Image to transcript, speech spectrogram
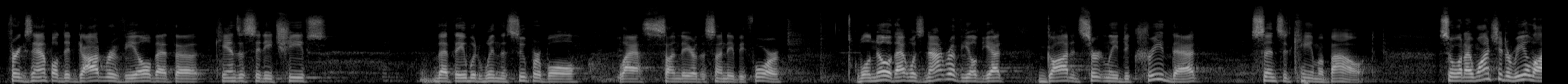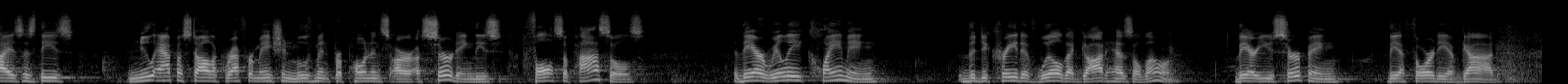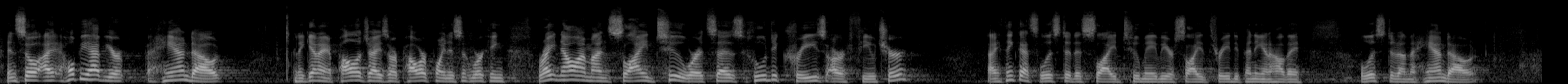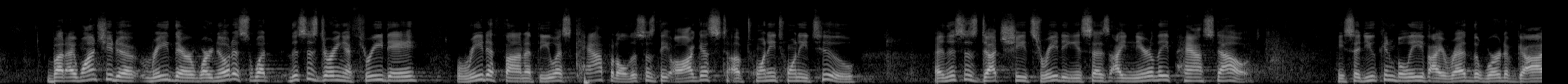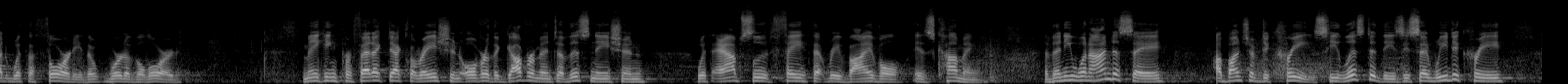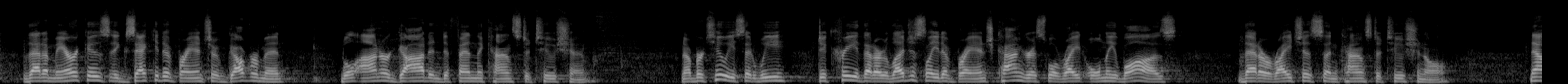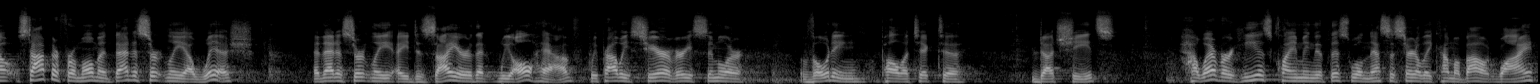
For example, did God reveal that the Kansas City Chiefs that they would win the Super Bowl last Sunday or the Sunday before? Well, no, that was not revealed yet. God had certainly decreed that since it came about. So, what I want you to realize is these new apostolic Reformation movement proponents are asserting, these false apostles, they are really claiming the decretive will that God has alone. They are usurping the authority of God. And so I hope you have your handout. And again, I apologize, our PowerPoint isn't working. Right now, I'm on slide two where it says, Who decrees our future? I think that's listed as slide two, maybe, or slide three, depending on how they list it on the handout. But I want you to read there where notice what this is during a three day readathon at the U.S. Capitol. This is the August of 2022. And this is Dutch Sheets reading. He says, I nearly passed out. He said, You can believe I read the Word of God with authority, the Word of the Lord, making prophetic declaration over the government of this nation with absolute faith that revival is coming. And then he went on to say a bunch of decrees. He listed these. He said, We decree that America's executive branch of government will honor God and defend the Constitution. Number two, he said, We decree that our legislative branch, Congress, will write only laws that are righteous and constitutional. Now, stop there for a moment. That is certainly a wish, and that is certainly a desire that we all have. We probably share a very similar voting politic to Dutch Sheets. However, he is claiming that this will necessarily come about. Why?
